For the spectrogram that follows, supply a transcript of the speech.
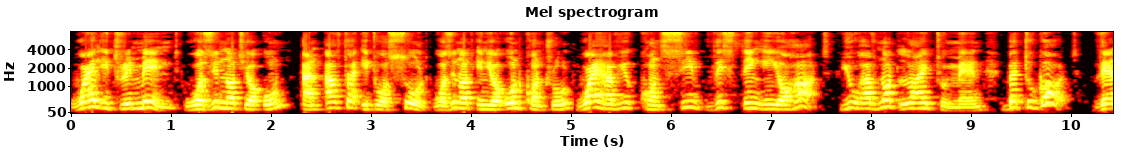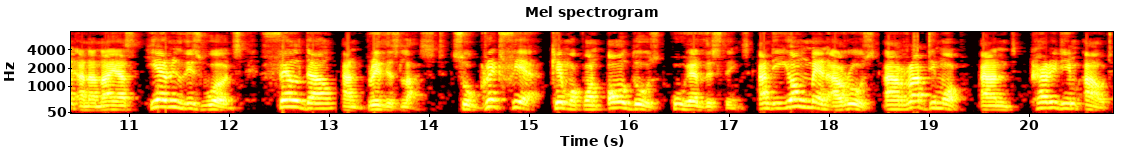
While it remained, was it not your own? And after it was sold, was it not in your own control? Why have you conceived this thing in your heart? You have not lied to men, but to God. Then Ananias, hearing these words, fell down and breathed his last. So great fear came upon all those who heard these things. And the young men arose and wrapped him up and carried him out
